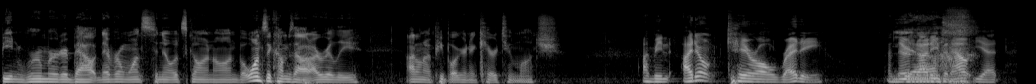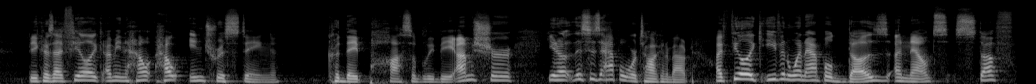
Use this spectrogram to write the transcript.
being rumored about and everyone wants to know what's going on. But once it comes out, I really I don't know. People are gonna care too much. I mean, I don't care already, and they're not even out yet, because I feel like I mean, how how interesting could they possibly be? I'm sure you know this is Apple we're talking about. I feel like even when Apple does announce stuff,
